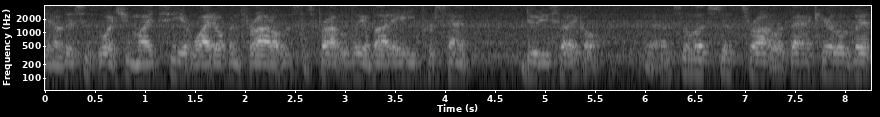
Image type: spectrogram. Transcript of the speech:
You know, this is what you might see at wide open throttle. This is probably about 80% duty cycle. Uh, so let's just throttle it back here a little bit.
